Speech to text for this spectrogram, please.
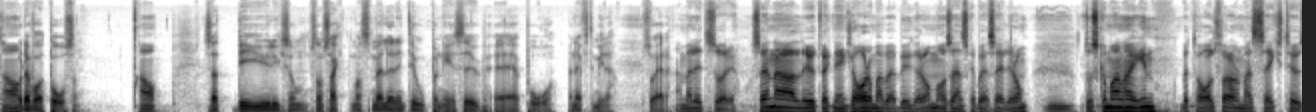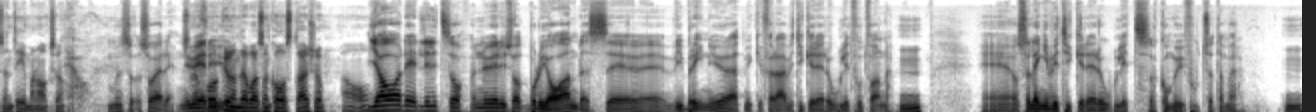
Ja. Och det var ett par år sedan. ja. Så att det är ju liksom, som sagt, man smäller inte ihop en ECU eh, på en eftermiddag. Så är det. Ja, men lite så är det. Sen när all utvecklingen är klar och man börjar bygga dem och sen ska börja sälja dem, Mm. då ska man ha in betalt för de här 6000 timmarna också. Men så, så är det. så Nu när är det folk ju... undrar vad som kostar så, ja. Ja, det, det är lite så. Men nu är det ju så att både jag och Anders, eh, vi brinner ju rätt mycket för det här. Vi tycker det är roligt fortfarande. Mm. Eh, och så länge vi tycker det är roligt så kommer vi fortsätta med det. Mm.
